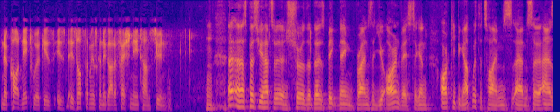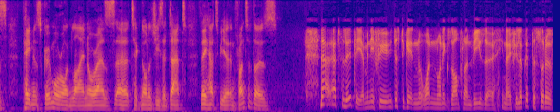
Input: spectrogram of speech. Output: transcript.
you know card network is is, is not something that's going to go out of fashion anytime soon. Hmm. And I suppose you have to ensure that those big name brands that you are investing in are keeping up with the times. Um, so as payments go more online or as uh, technologies adapt, they have to be in front of those. No, absolutely. I mean, if you just again one one example on Visa, you know, if you look at the sort of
